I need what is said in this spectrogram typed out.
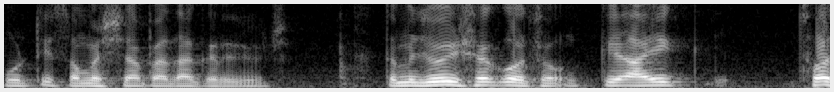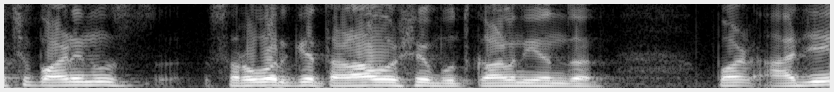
મોટી સમસ્યા પેદા કરી રહ્યું છે. તમે જોઈ શકો છો કે આ એક સ્વચ્છ પાણીનું સરોવર કે તળાવ હશે ભૂતકાળની અંદર, પણ આજે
